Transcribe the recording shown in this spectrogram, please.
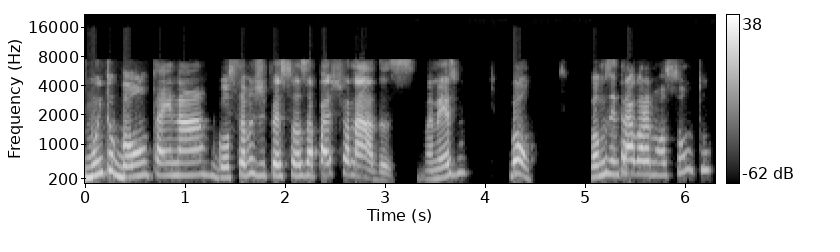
Muito bom, Tainá. Gostamos de pessoas apaixonadas, não é mesmo? Bom, vamos entrar agora no assunto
